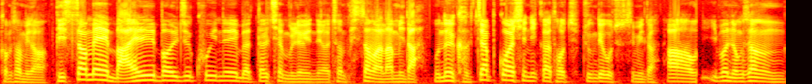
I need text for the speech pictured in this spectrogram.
감사합니다. 비썸의 마일벌즈 코인에 몇 달째 물려있네요. 전 비썸 안 합니다. 오늘 각 잡고 하시니까 더 집중되고 좋습니다. 아 이번 영상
